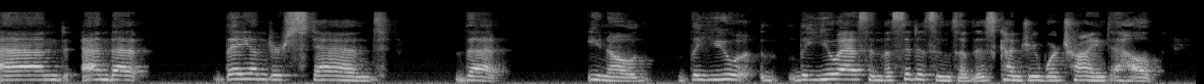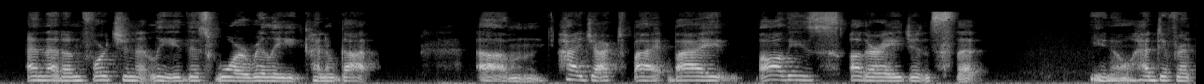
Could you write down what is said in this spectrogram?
And, and that they understand that, you know, the U, the U.S. and the citizens of this country were trying to help, and that unfortunately this war really kind of got um, hijacked by by all these other agents that you know, had different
